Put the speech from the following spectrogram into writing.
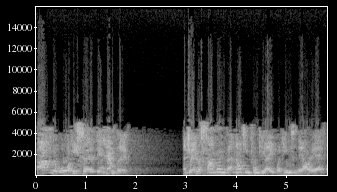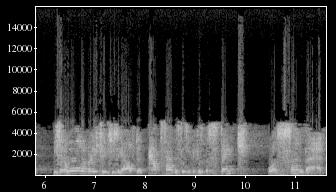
After the war, he served in Hamburg. And during the summer in about 1948, when he was in the RAF, he said all the British troops used to go often outside the city because the stench was so bad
